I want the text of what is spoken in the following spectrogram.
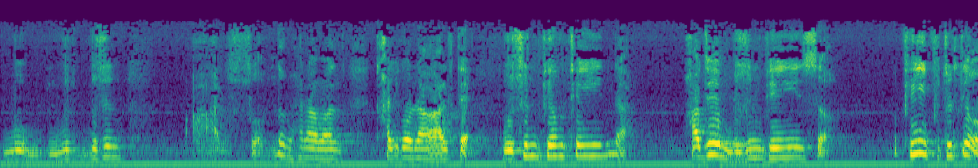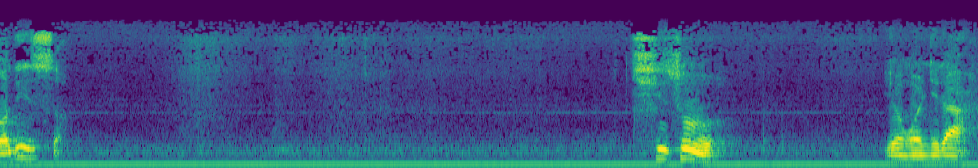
뭐, 무슨, 알 수 없는 하나만 가지고 나갈 때 무슨 병탱이 있나? 화두에 무슨 병이 있어? 병이 붙을 때 어디 있어? 치수 영원이라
